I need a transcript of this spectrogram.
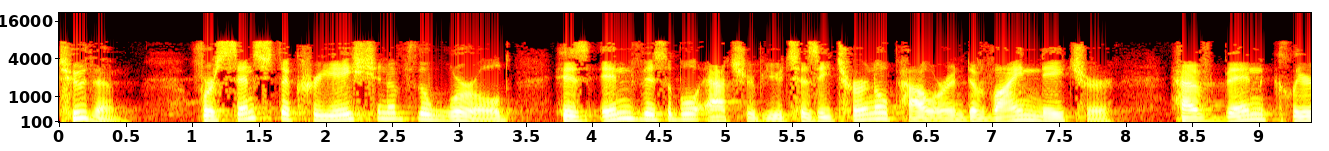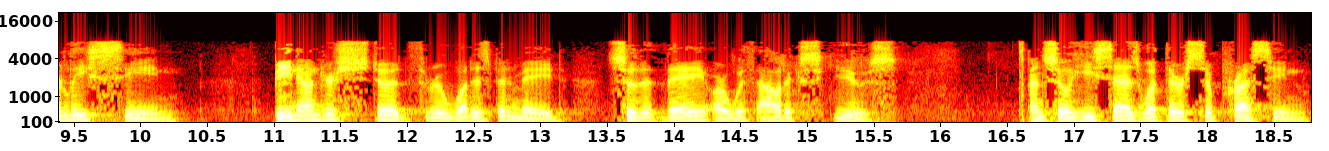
to them. For since the creation of the world, his invisible attributes, his eternal power and divine nature have been clearly seen, being understood through what has been made, so that they are without excuse. And so he says what they're suppressing,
